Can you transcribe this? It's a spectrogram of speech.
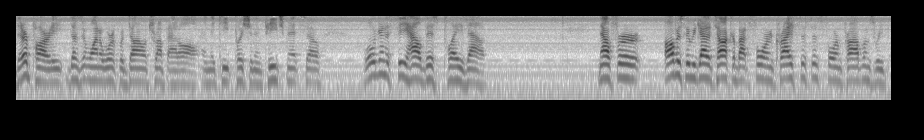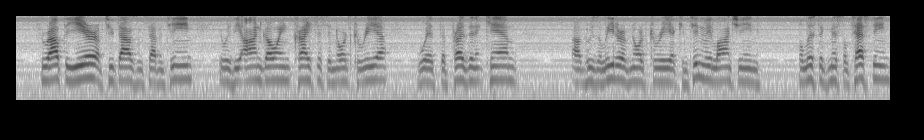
their party doesn't want to work with Donald Trump at all, and they keep pushing impeachment. So we're going to see how this plays out. Now, for obviously, we got to talk about foreign crises, foreign problems. We throughout the year of 2017, it was the ongoing crisis in North Korea, with the President Kim, uh, who's the leader of North Korea, continually launching ballistic missile testing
